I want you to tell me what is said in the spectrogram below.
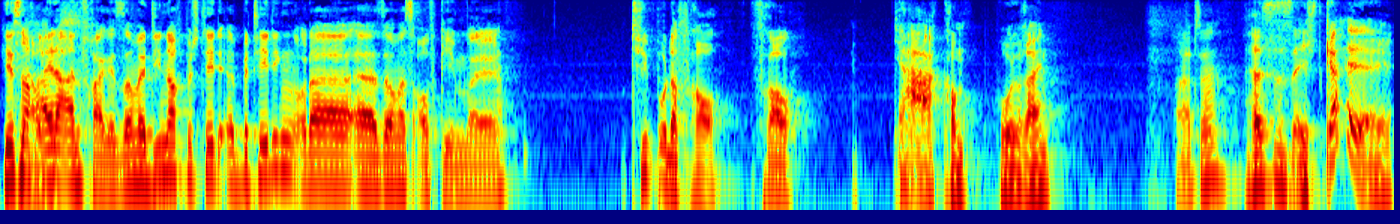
Hier ist noch eine ich. Anfrage. Sollen wir die noch äh, betätigen oder äh, sollen wir es aufgeben? Weil Typ oder Frau? Frau. Ja, komm, hol rein. Warte. Das ist echt geil, ey.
